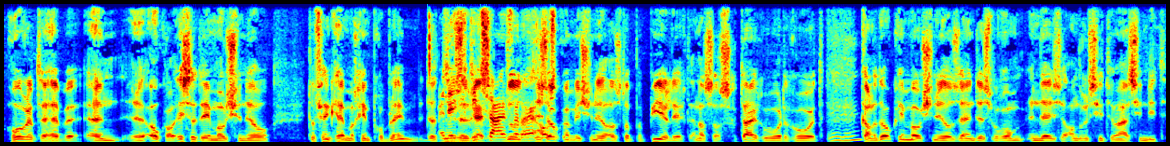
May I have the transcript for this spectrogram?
horen te hebben. En uh, ook al is dat emotioneel... Dat vind ik helemaal geen probleem. Dat, en is het, recht, bedoel, het is als... ook emotioneel als het op papier ligt. En als als getuigen worden gehoord, mm -hmm. kan het ook emotioneel zijn. Dus waarom in deze andere situatie niet?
